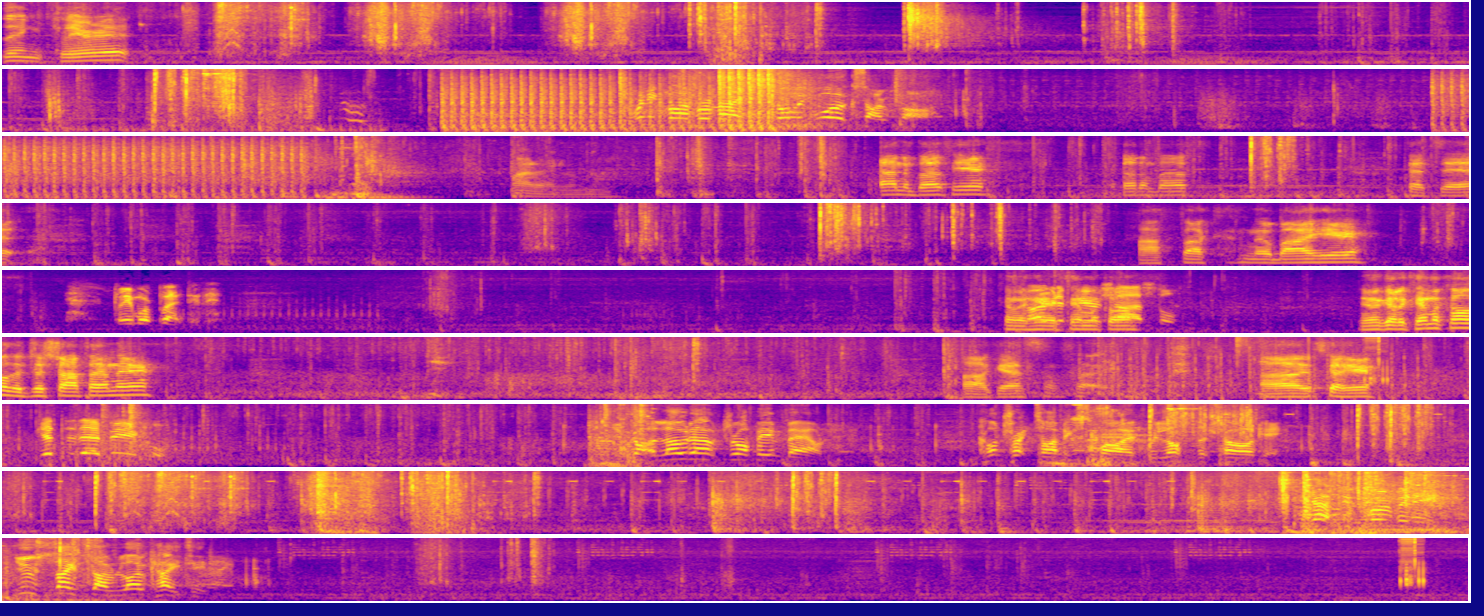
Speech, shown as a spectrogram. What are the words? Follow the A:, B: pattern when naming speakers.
A: Then clear it.
B: Twenty-five remain. Solid work so far.
A: I don't know.
C: Found them both here. Killed them both. That's it. Ah, fuck. No buy here.
B: Claymore planted.
C: Coming here,
D: Target appears
C: chemical.
D: hostile.
C: You wanna go to chemical? They just shot down there? Oh, I guess. I'm sorry. Uh, let's go here.
D: Get to that vehicle.
B: You've got a loadout drop inbound. Contract time expired. We lost the target. Gas is moving in. New safe zone located.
